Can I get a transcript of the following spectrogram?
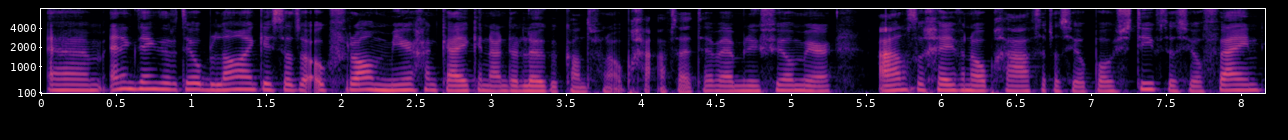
Um, en ik denk dat het heel belangrijk is dat we ook vooral meer gaan kijken naar de leuke kant van hoopgaafdheid. We hebben nu veel meer aandacht gegeven aan hoopgaafdheid, dat is heel positief, dat is heel fijn,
